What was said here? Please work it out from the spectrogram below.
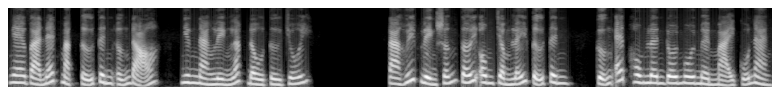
Nghe và nét mặt tử tinh ửng đỏ, nhưng nàng liền lắc đầu từ chối. Tà huyết liền sấn tới ôm chầm lấy tử tinh, cưỡng ép hôn lên đôi môi mềm mại của nàng.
